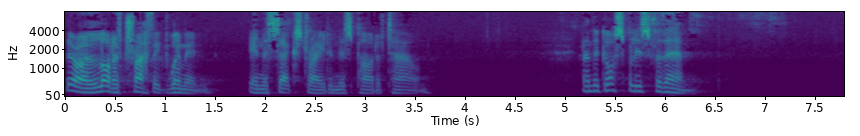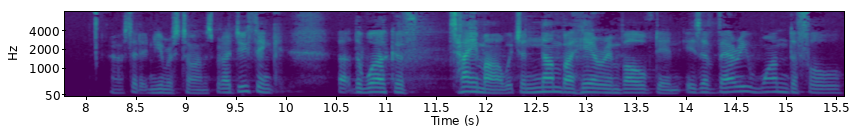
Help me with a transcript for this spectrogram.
There are a lot of trafficked women in the sex trade in this part of town and the gospel is for them. I've said it numerous times, but I do think uh, the work of Tamar, which a number here are involved in, is a very wonderful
